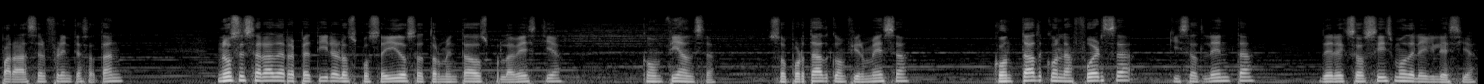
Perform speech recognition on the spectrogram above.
para hacer frente a Satán, no cesará de repetir a los poseídos atormentados por la bestia, confianza, soportad con firmeza, contad con la fuerza, quizás lenta, del exorcismo de la Iglesia,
